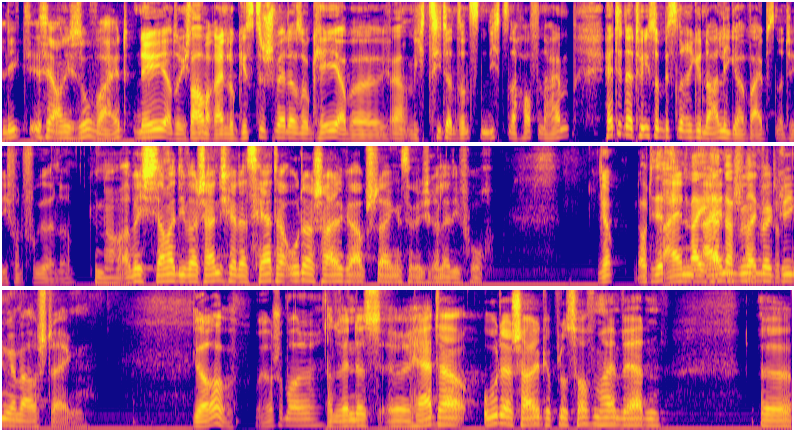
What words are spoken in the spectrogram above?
liegt, ist ja auch nicht so weit. Nee, also ich sag mal, rein logistisch wäre das okay, aber Ja. mich zieht ansonsten nichts nach Hoffenheim. Hätte natürlich so ein bisschen Regionalliga-Vibes natürlich von früher, ne? Genau. Aber ich sag mal, die Wahrscheinlichkeit, dass Hertha oder Schalke absteigen, ist natürlich relativ hoch. Ja. Auch die letzten Ein, drei einen würden wir kriegen, wenn wir aufsteigen. Ja, ja, schon mal. Also wenn das äh, Hertha oder Schalke plus Hoffenheim werden äh,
